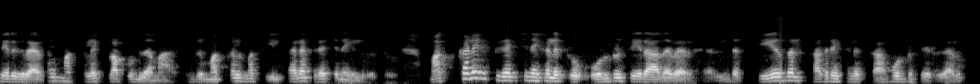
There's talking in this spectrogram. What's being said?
சேருகிறார்கள். மக்களை குழப்பும் விதமாக. இன்று மக்கள் மத்தியில் பல பிரச்சனைகள் இருக்குது. மக்களின் பிரச்சனைகளுக்கு ஒன்று சேராதவர்கள் இந்த தேர்தல் கதிரைகளுக்காக ஒன்று சேருகிறார்கள்.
